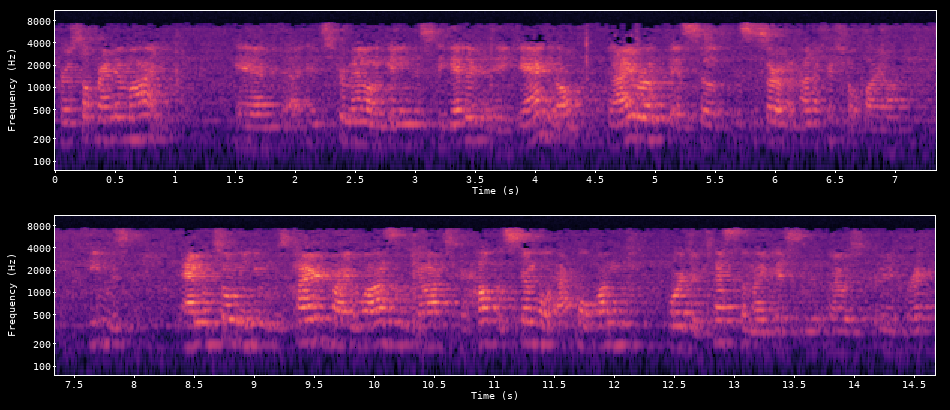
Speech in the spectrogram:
personal friend of mine, and uh, instrumental in getting this together today. Daniel, and I wrote this, so this is sort of an unofficial bio. He was, Daniel told me he was hired by Woz and Jobs to help assemble Apple One boards or test them, I guess, I was incorrect,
